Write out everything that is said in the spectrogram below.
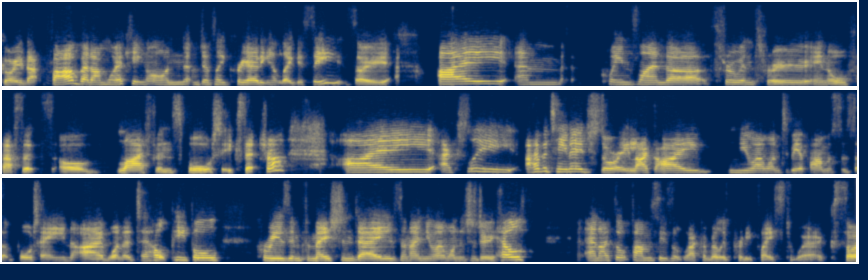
go that far, but I'm working on definitely creating a legacy. So I am Queenslander through and through in all facets of life and sport, etc. I actually I have a teenage story. Like I knew I wanted to be a pharmacist at 14. I wanted to help people, careers information days, and I knew I wanted to do health and I thought pharmacies looked like a really pretty place to work. So,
